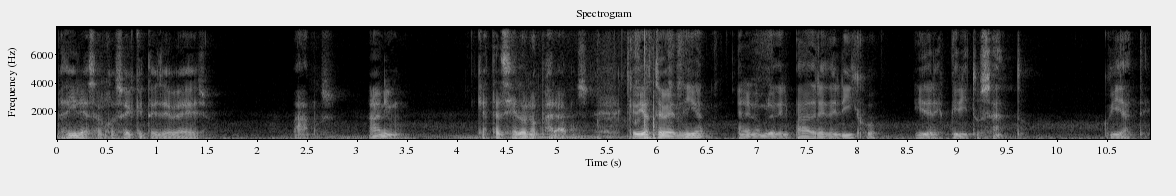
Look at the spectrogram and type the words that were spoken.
Pedirle a San José que te lleve a ello. Vamos, ánimo, que hasta el cielo nos paramos. Que Dios te bendiga en el nombre del Padre, del Hijo y del Espíritu Santo. Cuídate.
